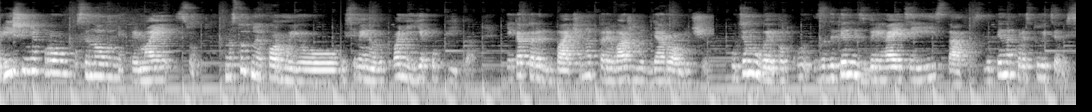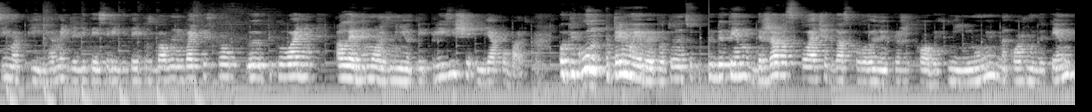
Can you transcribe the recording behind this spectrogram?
Рішення про усиновлення приймає суд. Наступною формою сімейного виховання є опіка, яка передбачена переважно для родичів. У цьому випадку за дитиною зберігається її статус. Дитина користується усіма пільгами для дітей, серед дітей позбавлених батьківського е, піклування але не може змінювати прізвище ім'я по батьку. Опікун отримує виплату на цю дитину. Держава сплачує 2,5 прожиткових мінімумів на кожну дитину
